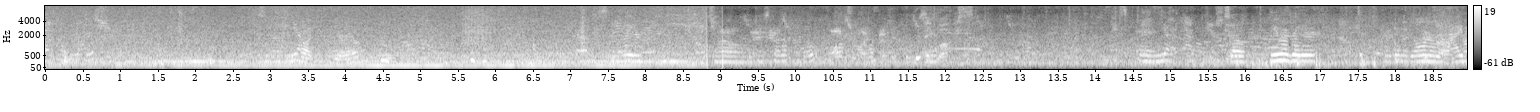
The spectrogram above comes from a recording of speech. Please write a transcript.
Fish. So yeah. See you later. Just got. And yeah. So me and my brother are gonna go on a ride.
